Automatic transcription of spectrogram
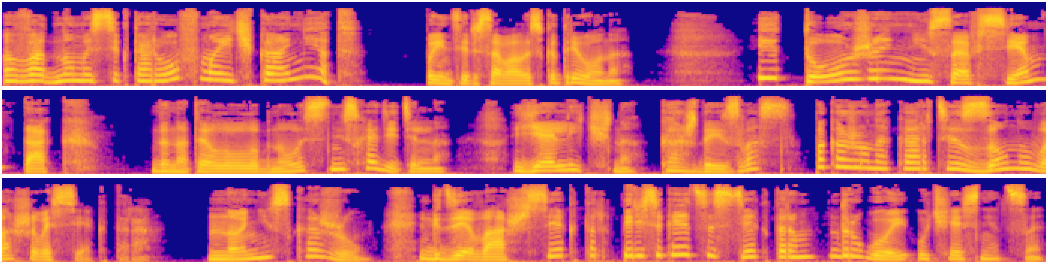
«В одном из секторов маячка нет», — поинтересовалась Катриона. «И тоже не совсем так», — Донателла улыбнулась снисходительно. «Я лично каждой из вас покажу на карте зону вашего сектора» но не скажу, где ваш сектор пересекается с сектором другой участницы.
